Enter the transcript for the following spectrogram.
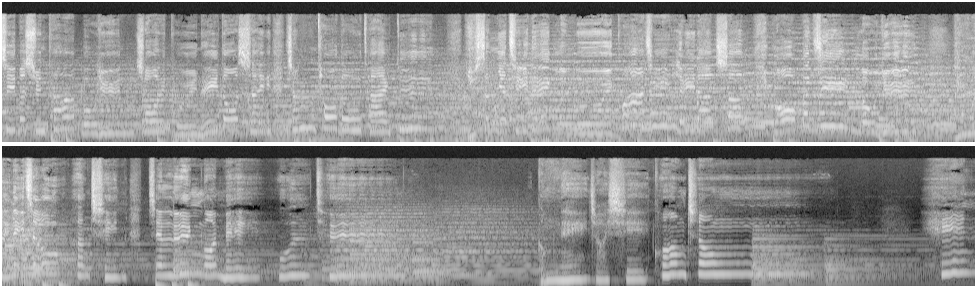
知不算他无缘，再陪你多世，怎拖到太短。如新一次的轮回，跨千里诞生，我不知路远，仍为你走向前，这恋爱未会断，共你在时光中，显。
